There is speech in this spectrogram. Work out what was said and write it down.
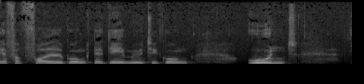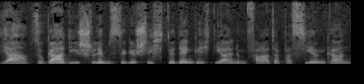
der Verfolgung, der Demütigung und ja, sogar die schlimmste Geschichte, denke ich, die einem Vater passieren kann,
